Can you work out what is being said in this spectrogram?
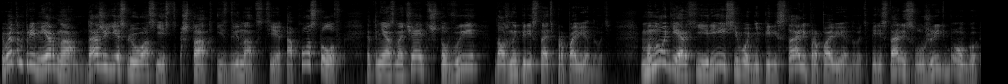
И в этом пример нам. Даже если у вас есть штат из 12 апостолов, это не означает, что вы должны перестать проповедовать. Многие архиереи сегодня перестали проповедовать, перестали служить Богу,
